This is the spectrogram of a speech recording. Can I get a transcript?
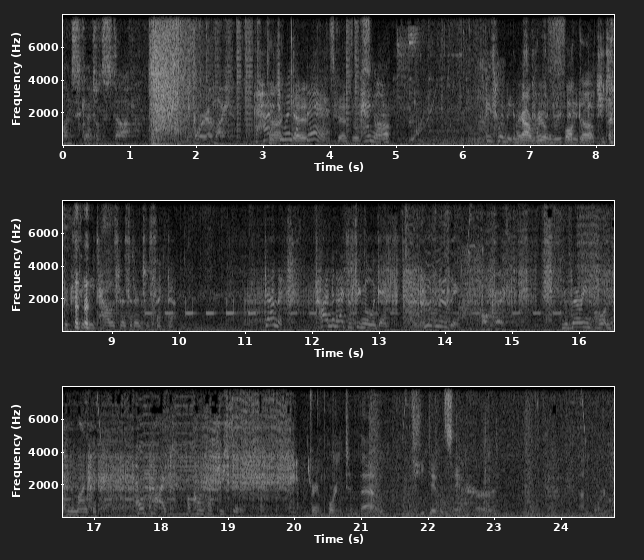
Unscheduled stop. Where am I? How did you end up there? Unscheduled Hang stop. on. This won't be the I most got pleasant route, but it'll up. get you to the Cassini Towers residential sector. Damn it! Tiedemann has the signal again. Keep moving. Okay. You're very important to them, Isaac. Hold tight. I'll contact you soon. Very important to them. She didn't say to her. Not important.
